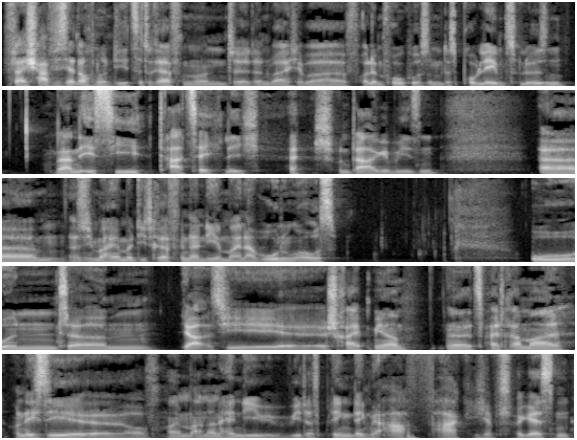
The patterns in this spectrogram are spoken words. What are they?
vielleicht schaffe ich es ja doch noch, die zu treffen. Und äh, dann war ich aber voll im Fokus, um das Problem zu lösen. Und dann ist sie tatsächlich schon da gewesen. Ähm, also ich mache ja immer die Treffen in der Nähe meiner Wohnung aus. Und ähm, ja, sie äh, schreibt mir äh, zwei, dreimal und ich sehe äh, auf meinem anderen Handy, wie das blinkt, denke mir, ah fuck, ich habe es vergessen,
